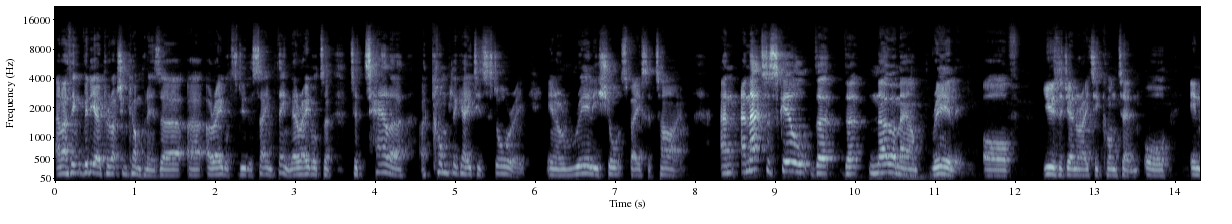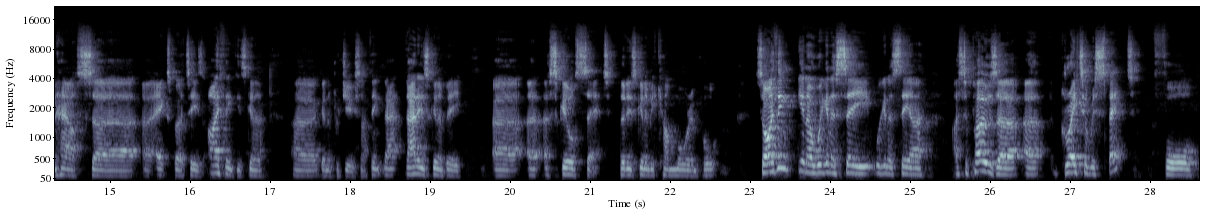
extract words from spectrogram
And I think video production companies are, are able to do the same thing. They're able to, to tell a, a complicated story in a really short space of time. And, and that's a skill that, that no amount really of user generated content or in-house uh, uh, expertise, I think is going to uh, going to produce. I think that that is going to be uh, a, a skill set that is going to become more important. So I think you know we're going to see we're going to see a I suppose a, a greater respect for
